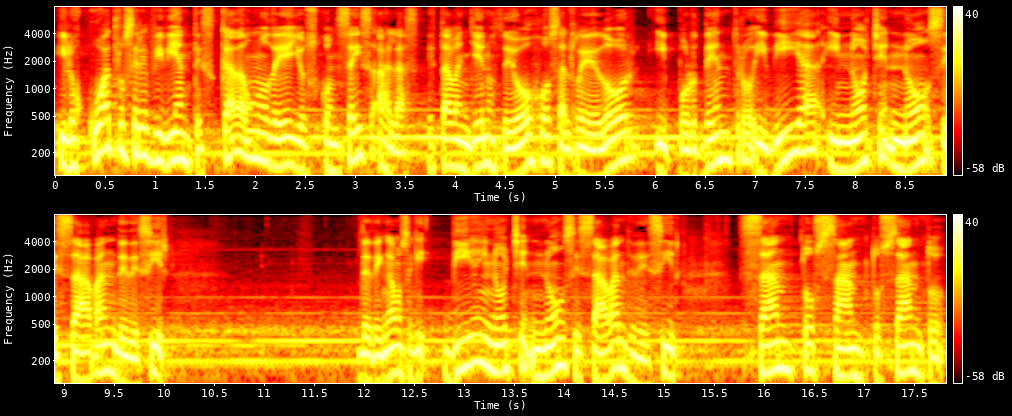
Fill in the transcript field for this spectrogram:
y los cuatro seres vivientes, cada uno de ellos con seis alas, estaban llenos de ojos alrededor y por dentro, y día y noche no cesaban de decir. Detengamos aquí, día y noche no cesaban de decir, Santo, Santo, Santo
